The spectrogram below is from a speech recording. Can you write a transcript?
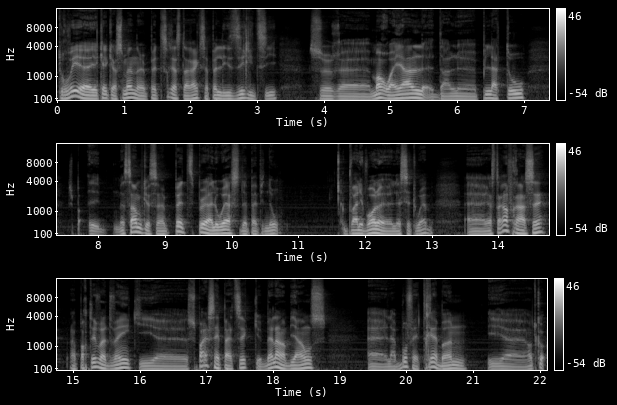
Trouvé il y a quelques semaines un petit restaurant qui s'appelle Les Héritiers sur Mont-Royal dans le plateau. il me semble que c'est un petit peu à l'ouest de Papineau. Vous pouvez aller voir le, site web. restaurant français, apportez votre vin qui est super sympathique, belle ambiance. Euh, la bouffe est très bonne. Et euh, en tout cas,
